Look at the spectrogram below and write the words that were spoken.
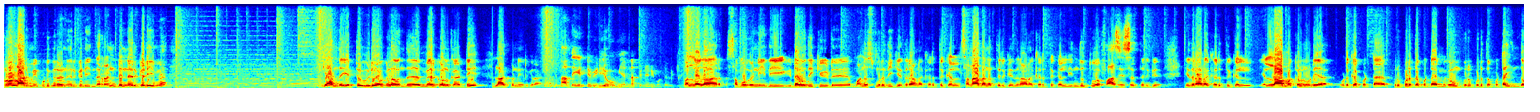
ட்ரோல் ஆர்மி கொடுக்கிற நெருக்கடி இந்த ரெண்டு நெருக்கடியுமே அந்த எட்டு வீடியோக்களை வந்து மேற்கோள் காட்டி பிளாக் பண்ணியிருக்கிறாங்க. அந்த எட்டு வீடியோவும் என்ன பின்னணி கொண்டவை வள்ளலார் சமூக நீதி இடஒதுக்கீடு மனுஸ்மிருதிக்கு எதிரான கருத்துக்கள் சனாதனத்திற்கு எதிரான கருத்துக்கள் இந்துத்துவ பாசிசத்திற்கு எதிரான கருத்துக்கள் எல்லா மக்களுடைய ஒடுக்கப்பட்ட பிற்படுத்தப்பட்ட மிகவும் பிற்படுத்தப்பட்ட இந்த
